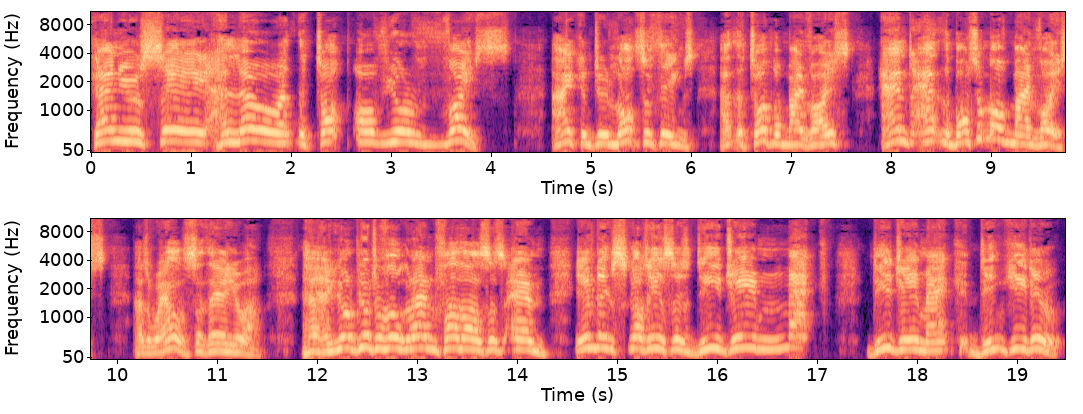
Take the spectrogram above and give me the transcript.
Can you say hello at the top of your voice? I can do lots of things at the top of my voice and at the bottom of my voice as well. So there you are. Uh, your beautiful grandfather says M. Evening Scottie says DJ Mac. DJ Mac, dinky do.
